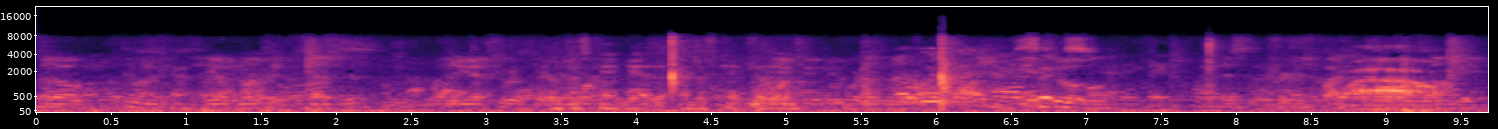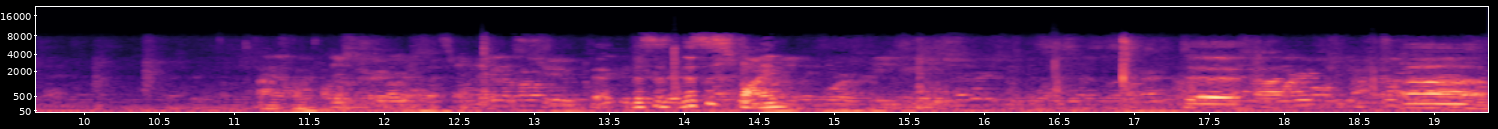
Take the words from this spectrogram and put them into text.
So, you have one thing you have two or three. I just can't get it. I just can't One, it. two, three, This is this is fine. The Uh,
